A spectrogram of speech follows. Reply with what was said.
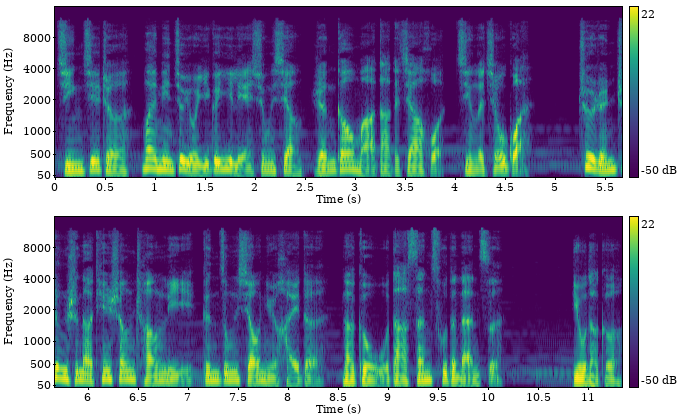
紧接着外面就有一个一脸凶相、人高马大的家伙进了酒馆。这人正是那天商场里跟踪小女孩的那个五大三粗的男子。尤大哥，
